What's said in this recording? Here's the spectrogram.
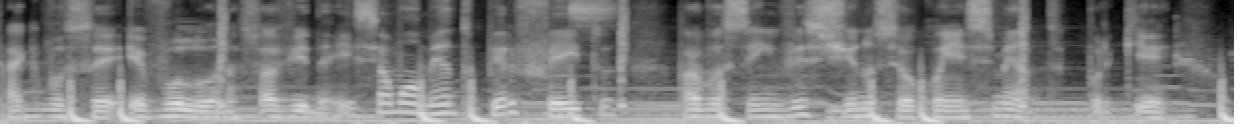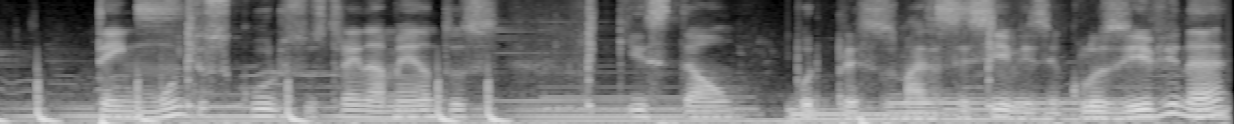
para que você evolua na sua vida. Esse é o momento perfeito para você investir no seu conhecimento, porque tem muitos cursos, treinamentos que estão por preços mais acessíveis. Inclusive, né,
